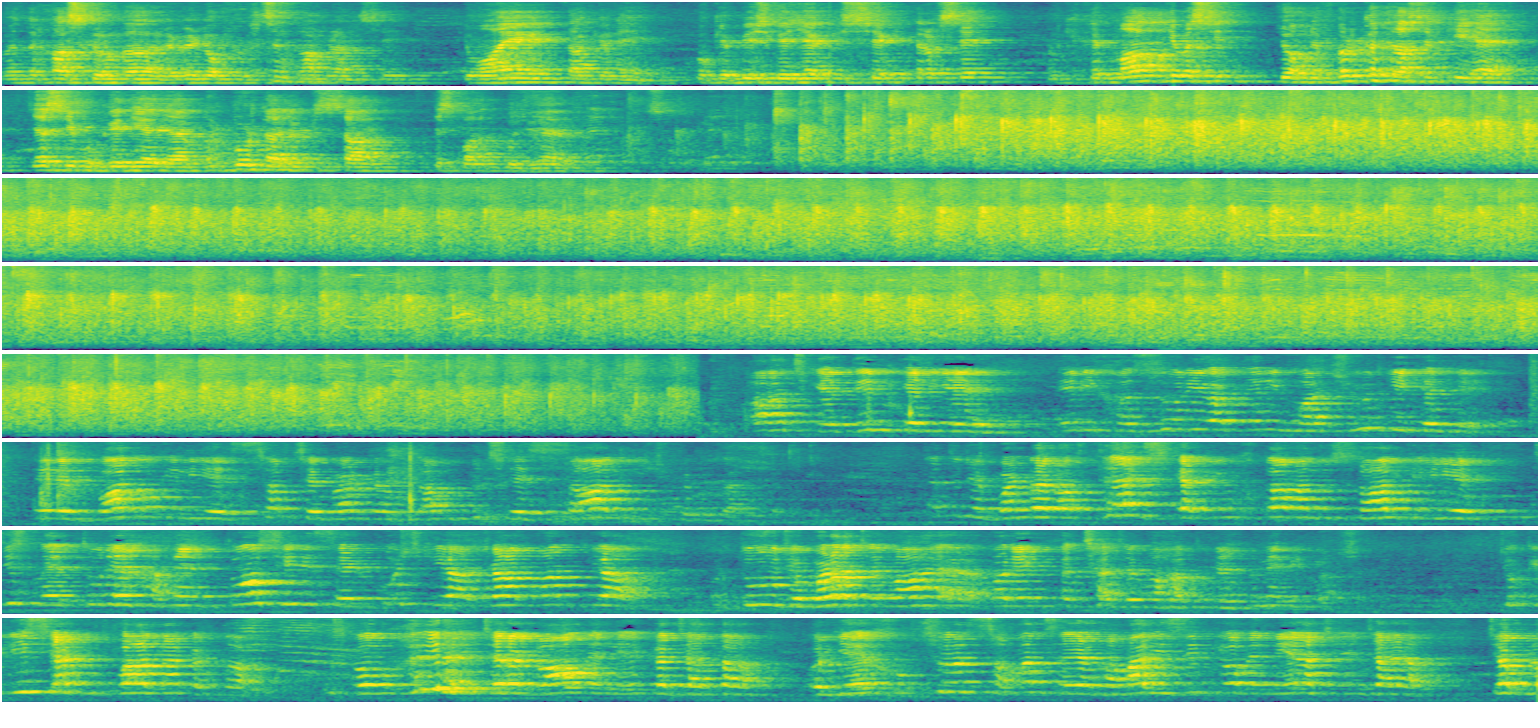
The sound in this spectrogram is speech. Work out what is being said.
میں درخواست کروں گا ریورنڈ ڈاکٹر حسن کامران سے کہ وہ آئیں تاکہ انہیں کیونکہ بیس کے جائے کس شیخ کی طرف سے۔ ان کی خدمات کے وسیع جو ہم نے برکت حاصل کی ہے، جیسے موقع دیا جائے، بھرپور تعلیم کے ساتھ اس بات کو جو ہے آج کے دن کے لیے، تیری حضوری اور تیری موجودگی کے لیے، تیرے وعدوں کے لیے سب سے بڑھ کر خداوند پچھلے سال کی شکر گزاری کرتی ہوں۔ میں تجھے بنڈر آف تھینکس کہتی ہوں خداوند اس سال کے لیے جس میں تو نے ہمیں دو سیری سے خوش کیا جامان کیا، اور تو جو بڑا جگہ ہے اور ایک اچھا جگہ تو نے ہمیں بھی بخشا۔ جو کلیسیا کی پالنا کرتا، اس کو ہری ہری چرا گاؤں میں لے کر جاتا، اور یہ خوبصورت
